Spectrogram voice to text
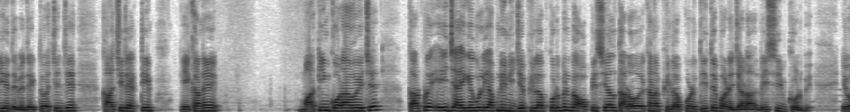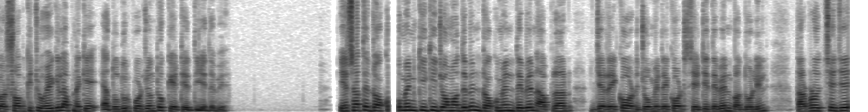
দিয়ে দেবে। দেখতে পাচ্ছেন যে কাঁচির একটি এখানে মার্কিং করা হয়েছে। তারপরে এই জায়গাগুলি আপনি নিজে ফিল করবেন বা অফিসিয়াল তারাও এখানে ফিল করে দিতে পারে যারা রিসিভ করবে। এবার সব কিছু হয়ে গেলে আপনাকে এত দূর পর্যন্ত কেটে দিয়ে দেবে। এর সাথে ডকুমেন্ট কি কি জমা দেবেন? ডকুমেন্ট দেবেন আপনার যে রেকর্ড জমি রেকর্ড সেটি দেবেন বা দলিল। তারপর হচ্ছে যে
